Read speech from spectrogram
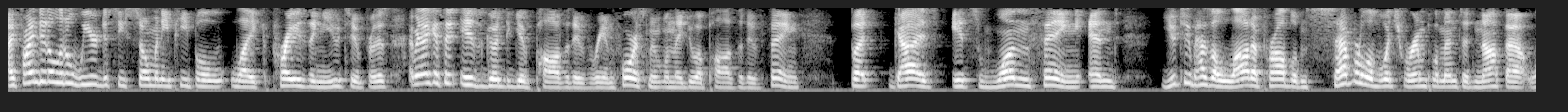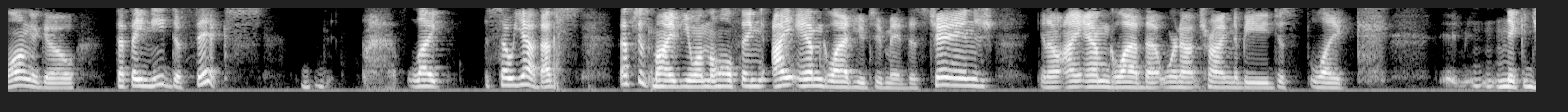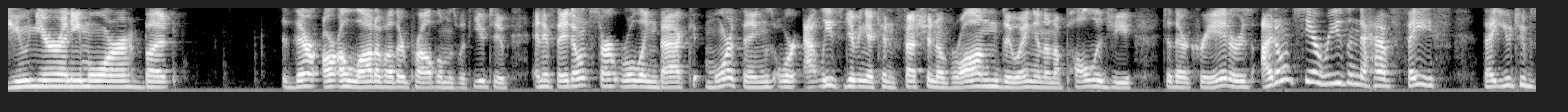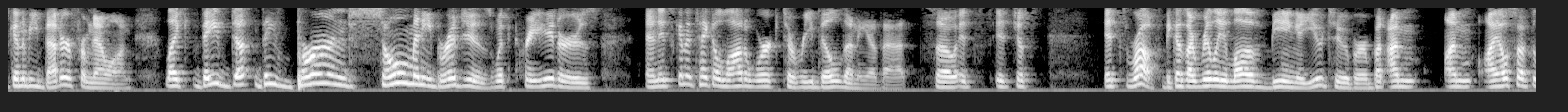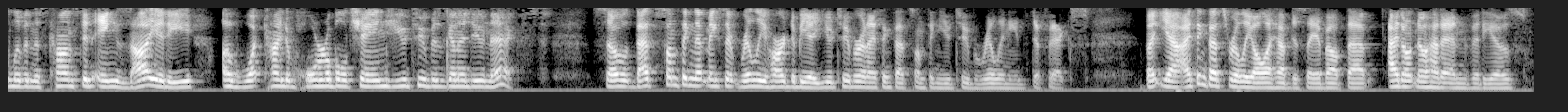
I find it a little weird to see so many people, like, praising YouTube for this. I mean, I guess it is good to give positive reinforcement when they do a positive thing, but guys, it's one thing, and YouTube has a lot of problems, several of which were implemented not that long ago, that they need to fix. Like, so yeah, that's that's just my view on the whole thing. I am glad YouTube made this change. You know, I am glad that we're not trying to be just like Nick Jr. anymore, but there are a lot of other problems with YouTube, and if they don't start rolling back more things, or at least giving a confession of wrongdoing and an apology to their creators, I don't see a reason to have faith that YouTube's going to be better from now on. Like they've done, they've burned so many bridges with creators, and it's going to take a lot of work to rebuild any of that. So it's it just it's rough because I really love being a YouTuber, but I'm I'm I also have to live in this constant anxiety of what kind of horrible change YouTube is going to do next. So that's something that makes it really hard to be a YouTuber, and I think that's something YouTube really needs to fix. But yeah, I think that's really all I have to say about that. I don't know how to end videos.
